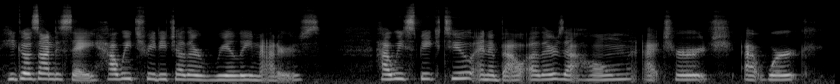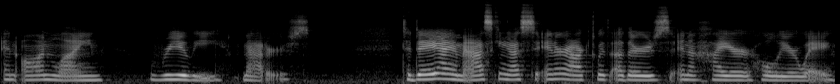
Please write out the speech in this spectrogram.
He goes on to say, how we treat each other really matters. How we speak to and about others at home, at church, at work, and online really matters. Today, I am asking us to interact with others in a higher, holier way.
